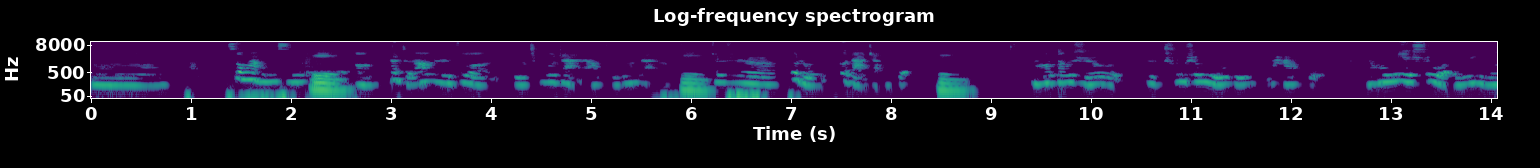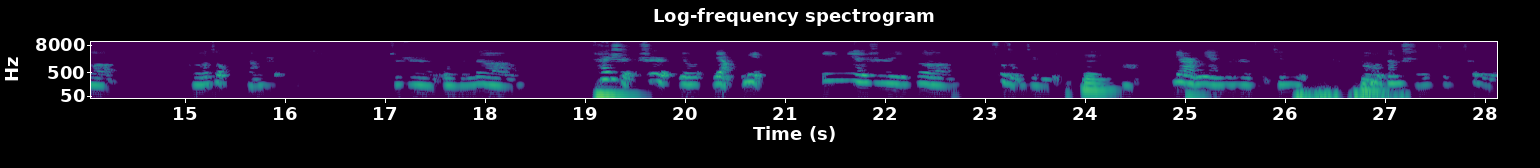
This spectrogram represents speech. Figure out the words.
嗯，策划公司，嗯。嗯，它主要是做什么车展啊、服装展啊，嗯。就是各种各大展会。嗯。然后当时我就是初生牛犊不怕虎，然后面试我的那个何总，当时。就是我们的开始是有两面，第一面是一个副总经理，嗯第二面就是总经理，然后当时就特别，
